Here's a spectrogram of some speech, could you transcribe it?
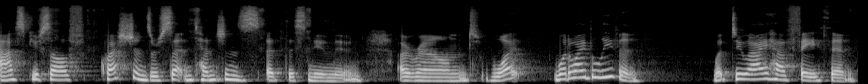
ask yourself questions or set intentions at this new moon around what what do I believe in? What do I have faith in?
